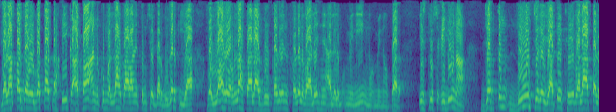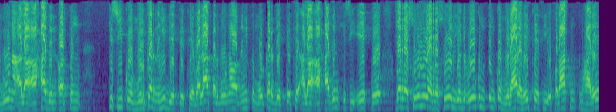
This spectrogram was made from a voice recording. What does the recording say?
ولاقت اور البتہ تحقیق آفا انکم اللہ تعالیٰ نے تم سے درگزر کیا۔ واللہ اور اللہ تعالیٰ دو فضل فضل والے ہیں المؤمنین، مؤمنوں پر۔ اس تسعدونا جب تم دور چلے جاتے تھے، ولا تلبون علی احد اور تم کسی کو مڑ کر نہیں دیکھتے تھے، ولا تلبونا اور نہیں تو مڑ کر دیکھتے تھے اللہ احادن کسی ایک کو وہ رسول اور رسول یدعوکم، تم کو بلا رہے تھے، فی اخراکم تمہارے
